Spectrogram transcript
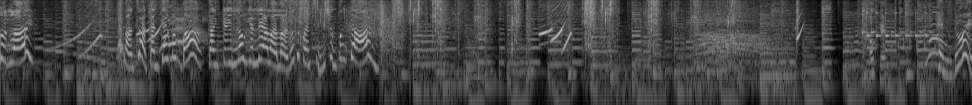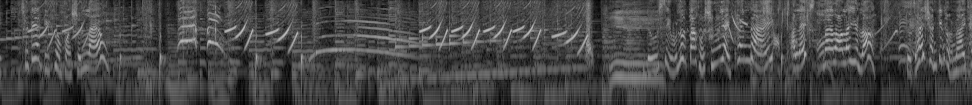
สุดๆเลย หลังจากการแกล้งบ้าๆการกินลูกเยลลี่อร่อยๆก็จะเป็นสิ่งที่ฉันต้องการ Okay. เห็นด้วย ฉันก็อยากกินขนมของฉันแล้ว ดูสิว่าลูกตาของฉันใหญ่แค่ไหน อเล็กซ์นายรออะไรอยู่ล่ะ เดี๋ยวจะให้ฉันกินของนายแท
